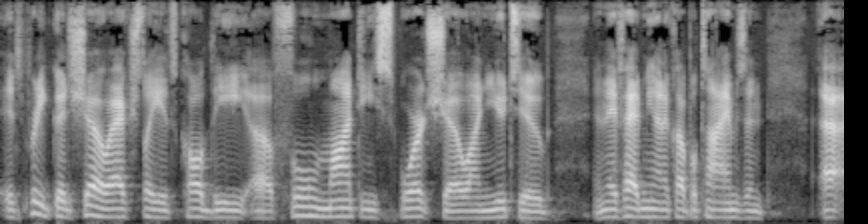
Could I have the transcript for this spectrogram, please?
it's a pretty good show actually. It's called the uh, Full Monty Sports Show on YouTube and they've had me on a couple times and uh,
